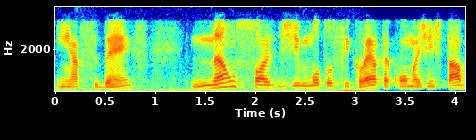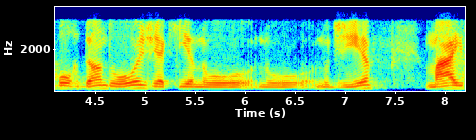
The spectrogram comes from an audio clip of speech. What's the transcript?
em acidentes, não só de motocicleta, como a gente está abordando hoje aqui no, no, no dia, mas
